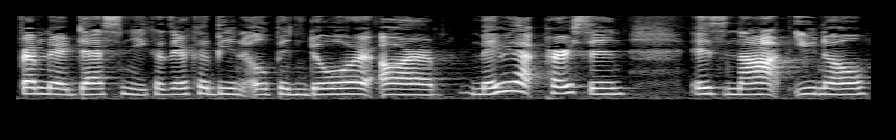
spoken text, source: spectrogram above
from their destiny. Because there could be an open door or maybe that person is not you know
